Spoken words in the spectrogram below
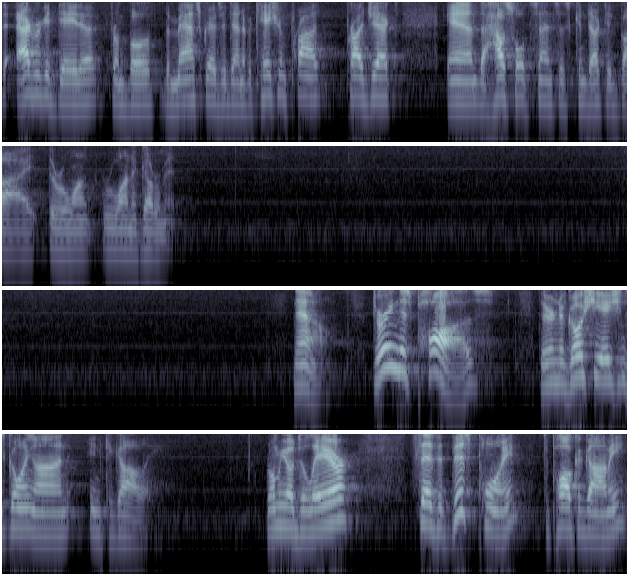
the aggregate data from both the Mass Graves Identification Pro Project and the household census conducted by the Rwanda government. Now, during this pause, there are negotiations going on in Kigali. Romeo Dallaire, says at this point to Paul Kagame,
